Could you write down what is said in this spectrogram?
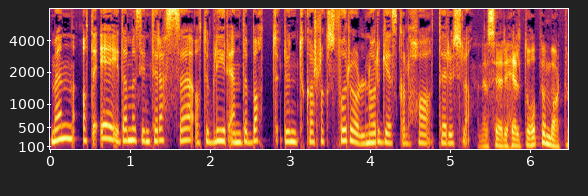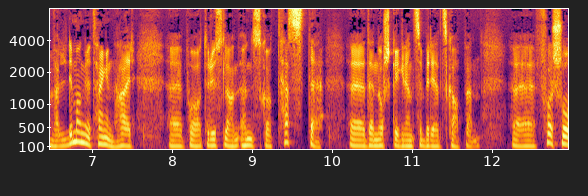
men at det er i deres interesse at det blir en debatt rundt hva slags forhold Norge skal ha til Russland. Jeg ser helt åpenbart veldig mange tegn her eh, på at Russland ønsker å teste eh, den norske grenseberedskapen, eh, for så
